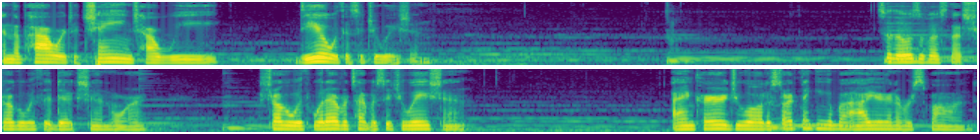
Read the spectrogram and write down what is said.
and the power to change how we deal with the situation. So, those of us that struggle with addiction or struggle with whatever type of situation, I encourage you all to start thinking about how you're going to respond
